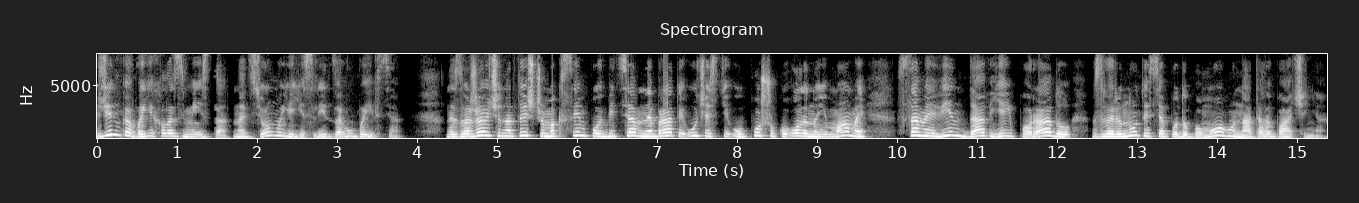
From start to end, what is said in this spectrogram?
жінка виїхала з міста, на цьому її слід загубився. Незважаючи на те, що Максим пообіцяв не брати участі у пошуку Оленої мами, саме він дав їй пораду звернутися по допомогу на телебачення.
